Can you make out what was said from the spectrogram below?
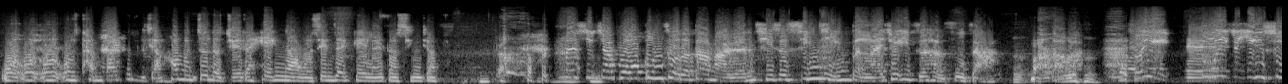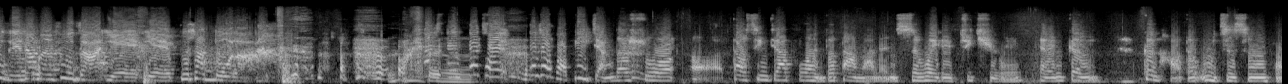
我我我我坦白跟你讲，他们真的觉得黑啊，我现在可以来到新加坡。在新加坡工作的大马人，其实心情本来就一直很复杂，知道吧？所以多一个因素给他们复杂，也也不算多啦。刚才刚才宝碧讲到说，呃，到新加坡很多大马人是为了追求可能更更好的物质生活。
